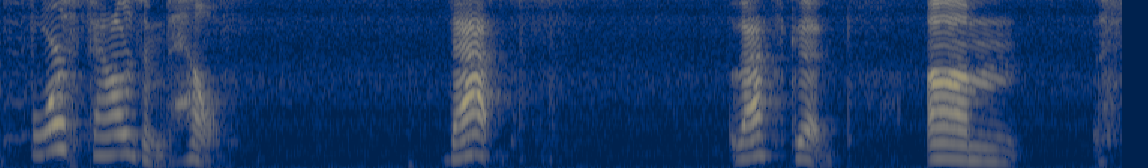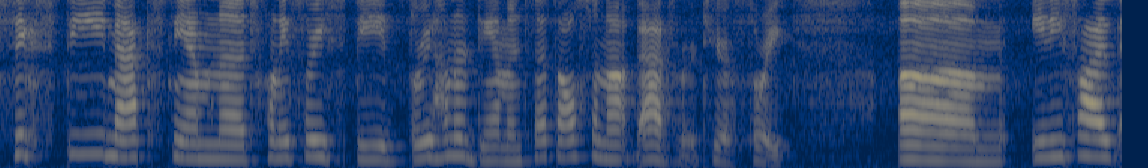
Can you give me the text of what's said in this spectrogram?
4,000 health. That's that's good. Um 60 max stamina, 23 speed, 300 damage. That's also not bad for a tier 3. Um 85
